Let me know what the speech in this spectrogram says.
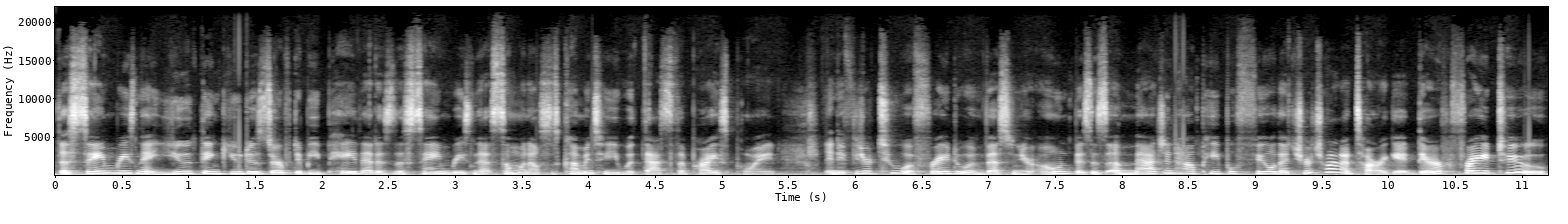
the same reason that you think you deserve to be paid that is the same reason that someone else is coming to you with that's the price point. point and if you're too afraid to invest in your own business imagine how people feel that you're trying to target they're afraid too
